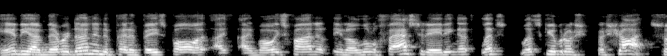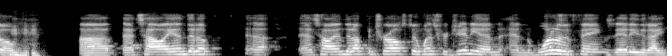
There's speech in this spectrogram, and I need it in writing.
Andy, I've never done independent baseball. I, I've always found it, you know, a little fascinating. Uh, Let's let's give it a, a shot. So Mhm. uh, that's how I ended up. Uh, that's how I ended up in Charleston, West Virginia. And and one of the things, Eddie, that I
